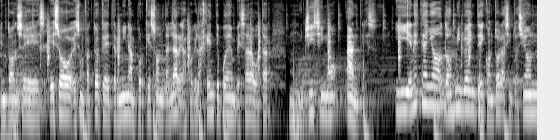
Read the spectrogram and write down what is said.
Entonces eso es un factor que determina por qué son tan largas, porque la gente puede empezar a votar muchísimo antes. Y en este año 2020, con toda la situación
